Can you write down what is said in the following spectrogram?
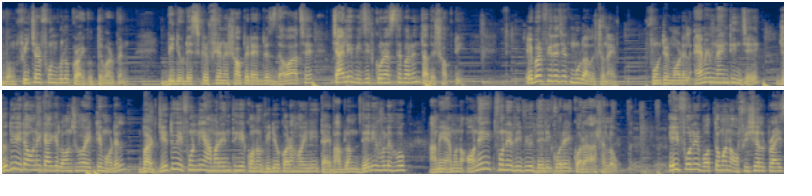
এবং ফিচার ফোনগুলো ক্রয় করতে পারবেন। ভিডিও ডেসক্রিপশনে শপের অ্যাড্রেস দেওয়া আছে, চাইলে ভিজিট করে আসতে পারেন তাদের শপটি এবার ফিরে যাক মূল আলোচনায়। ফোনটির model M M nineteen J, যদিও এটা অনেক আগে লঞ্চ হওয়া একটি মডেল বাট যেহেতু এই ফোন নিয়ে আমার এন থেকে কোনো ভিডিও করা হয়নি, তাই ভাবলাম দেরি হলে হোক, আমি এমন অনেক ফোনের রিভিউ দেরি করে করা আসা লোক। এই ফোনের বর্তমান অফিসিয়াল প্রাইস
